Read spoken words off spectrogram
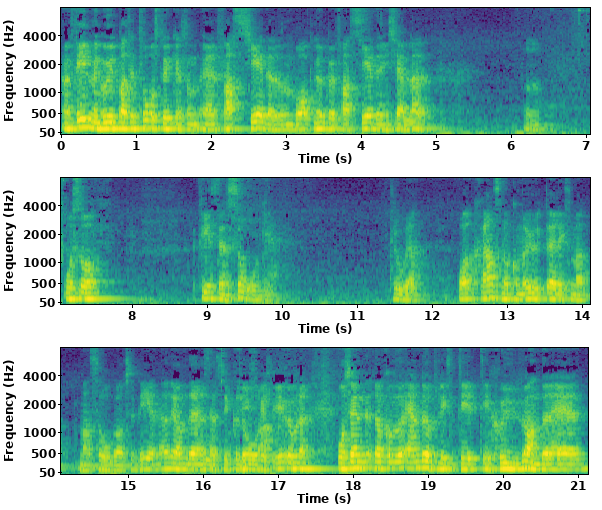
Men filmen går ut på att det är två stycken som är fastkedjade. De vaknar upp och är fastkedjade i en källare. Mm. Och så finns det en såg. Tror jag. Och chansen att komma ut är liksom att man såg av sig benen. Om det är en Mm, psykologisk. Och sen de kommer ända upp liksom till, till sjuan där det är...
